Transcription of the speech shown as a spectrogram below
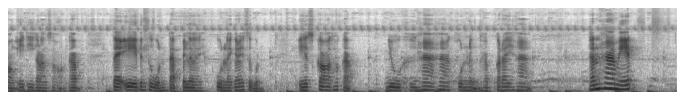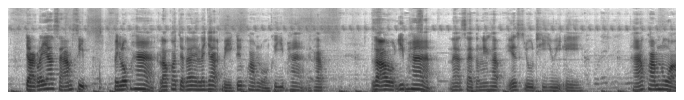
2 at กำลังสองครับ แต่ a เป็นศูนย์ตัดไปเลย คูณอะไรก็ได้ศูนย์ s ก็เท่ากับ u คือ 5 5คูณ1ครับก็ได้5นั้น 5 เมตร จากระยะ 30 ไปลบ 5 เราก็จะได้ระยะเบรกด้วยความหน่วงคือ 25 นะครับ เราเอา 25 นะ ใส่ตรงนี้ครับ s u t v a หาความหน่วง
